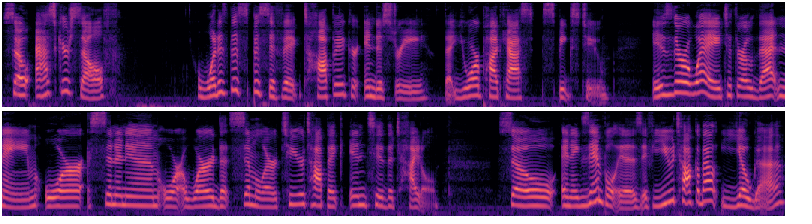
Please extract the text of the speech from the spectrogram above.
So ask yourself what is the specific topic or industry that your podcast speaks to? Is there a way to throw that name or a synonym or a word that's similar to your topic into the title? So, an example is if you talk about yoga,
